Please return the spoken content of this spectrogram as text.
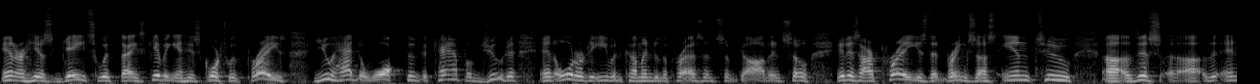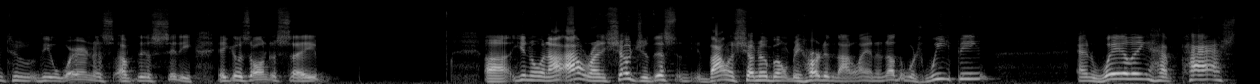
enter his gates with thanksgiving and his courts with praise, you had to walk through the camp of Judah in order to even come into the presence of God. And so it is our praise that brings us into uh, this, uh, into the awareness of this city. It goes on to say, uh, you know, and I, I, already showed you this violence shall no more be heard in thy land. In other words, weeping and wailing have passed.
